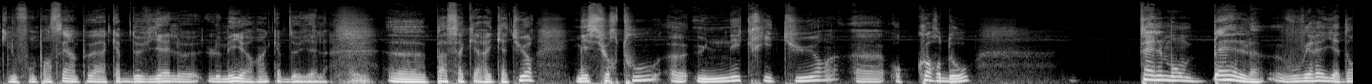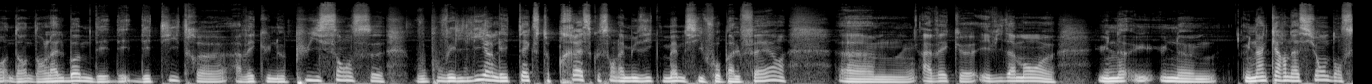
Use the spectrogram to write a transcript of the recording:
qui nous font penser un peu à Cap de Vielle, euh, le meilleur, hein, Cap de Vielle. Euh, pas sa caricature, mais surtout euh, une écriture au cordeau tellement belle. Vous verrez, il y a dans, dans, dans l'album des, titres euh, avec une puissance. Vous pouvez lire les textes presque sans la musique, même s'il faut pas le faire. Euh, avec euh, évidemment une, une, incarnation dans ce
